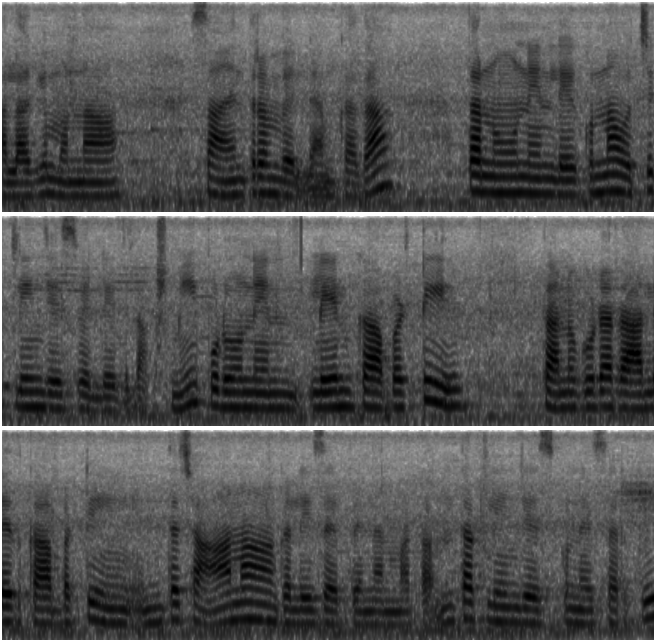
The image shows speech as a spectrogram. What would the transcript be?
అలాగే మొన్న సాయంత్రం వెళ్ళాం కదా. తను నేను లేకున్నా వచ్చి క్లీన్ చేసి వెళ్ళేది లక్ష్మి. ఇప్పుడు నేను లేను కాబట్టి తను కూడా రాలేదు కాబట్టి ఎంత చాలా గలీజ్ అయిపోయింది అనమాట అంతా క్లీన్ చేసుకునేసరికి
